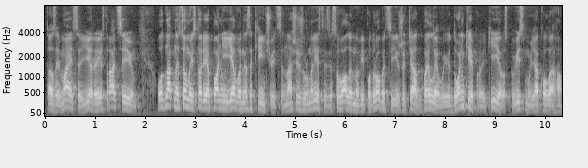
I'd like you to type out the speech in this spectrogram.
та займається її реєстрацією. Однак на цьому історія пані Єви не закінчується. Наші журналісти з'ясували нові подробиці її життя дбайливої доньки, про які розповість моя колега.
